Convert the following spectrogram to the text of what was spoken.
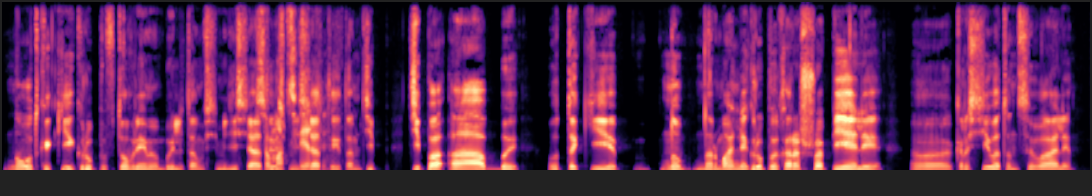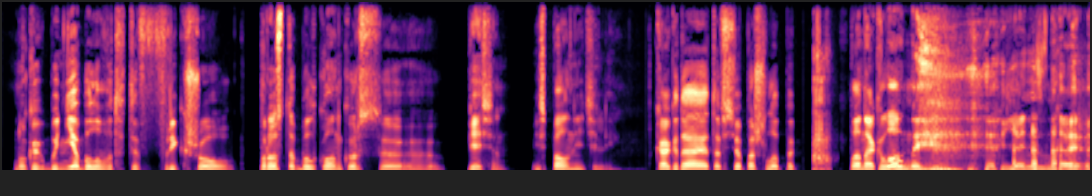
ну вот какие группы в то время были там в 70-е, 80-е, там тип, типа Аббы, вот такие, ну, нормальные группы, хорошо пели, э, красиво танцевали. Ну, как бы не было вот это фрик-шоу, просто был конкурс э, песен исполнителей. Когда это все пошло по, по наклонной, я не знаю.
